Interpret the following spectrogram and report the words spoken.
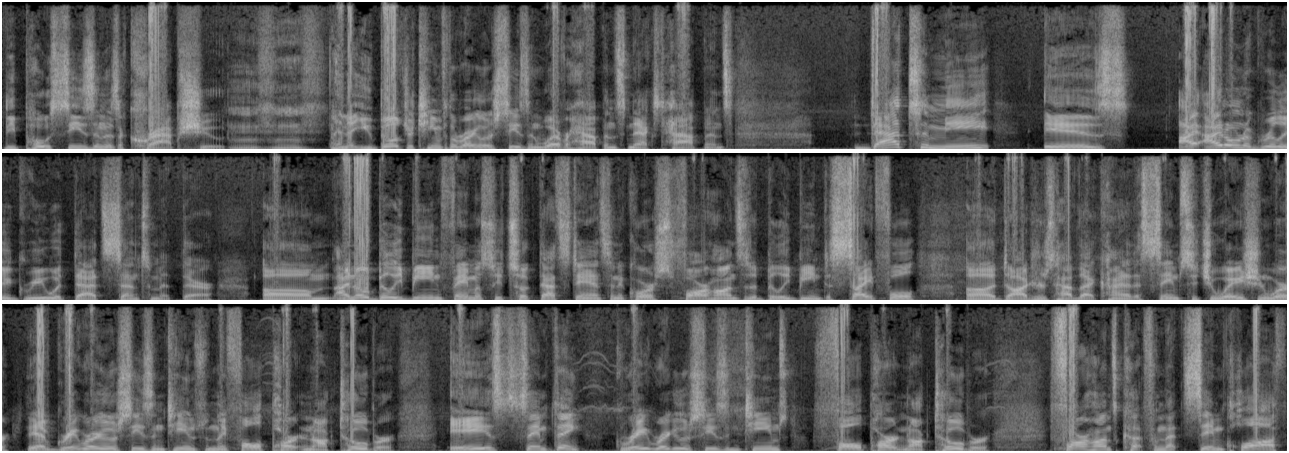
the postseason is a crapshoot, mm-hmm. and that you build your team for the regular season. Whatever happens next happens. That to me is. I, I don't really agree with that sentiment there. Um, I know Billy Beane famously took that stance, and of course, Farhan's is a Billy Beane disciple. Uh, Dodgers have that kind of the same situation where they have great regular season teams when they fall apart in October. A's, same thing. Great regular season teams fall apart in October. Farhan's cut from that same cloth,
